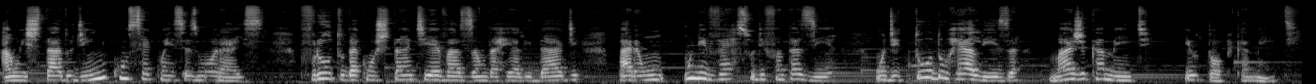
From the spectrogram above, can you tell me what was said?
a um estado de inconsequências morais, fruto da constante evasão da realidade para um universo de fantasia, onde tudo realiza magicamente e utopicamente.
